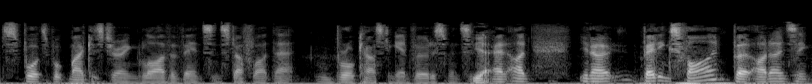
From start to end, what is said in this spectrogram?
sports bookmakers during live events and stuff like that, broadcasting advertisements. Yeah. And I, you know, betting's fine, but I don't think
